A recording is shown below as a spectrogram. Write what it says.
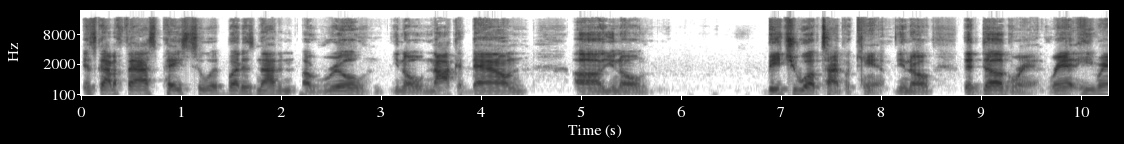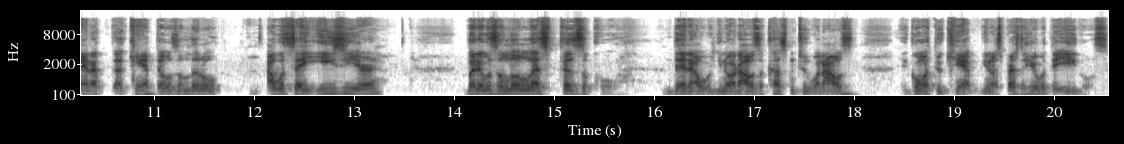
it's got a fast pace to it, but it's not an, a real you know knock it down, uh, you know, beat you up type of camp. You know that Doug ran. Ran he ran a, a camp that was a little, I would say, easier but it was a little less physical than I, you know, what I was accustomed to when I was going through camp. You know, especially here with the Eagles.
